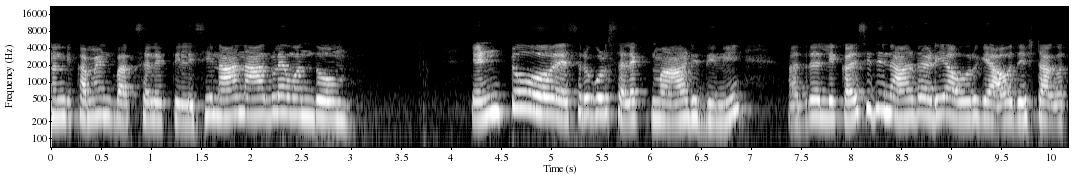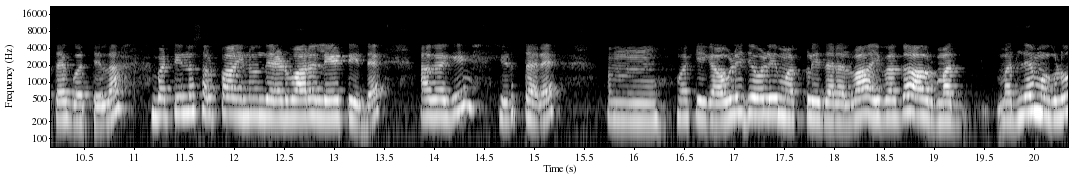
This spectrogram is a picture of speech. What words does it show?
ನನಗೆ ಕಮೆಂಟ್ ಬಾಕ್ಸಲ್ಲಿ ತಿಳಿಸಿ. ನಾನು ಆಗಲೇ ಒಂದು ಎಂಟು ಹೆಸರುಗಳು ಸೆಲೆಕ್ಟ್ ಮಾಡಿದ್ದೀನಿ. ಅದರಲ್ಲಿ ಕಳಿಸಿದ್ದೀನಿ ಆಲ್ರೆಡಿ ಅವ್ರಿಗೆ ಯಾವುದು ಇಷ್ಟ ಆಗುತ್ತೆ ಗೊತ್ತಿಲ್ಲ. ಬಟ್ ಇನ್ನೂ ಸ್ವಲ್ಪ ಇನ್ನೊಂದು ಎರಡು ವಾರ ಲೇಟ್ ಇದೆ. ಹಾಗಾಗಿ ಇಡ್ತಾರೆ. ಓಕೆ ಈಗ ಅವಳಿ ಜವಳಿ ಮಕ್ಕಳಿದ್ದಾರಲ್ವ ಇವಾಗ ಅವ್ರ ಮದ್, ಮೊದಲೇ ಮಗಳು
